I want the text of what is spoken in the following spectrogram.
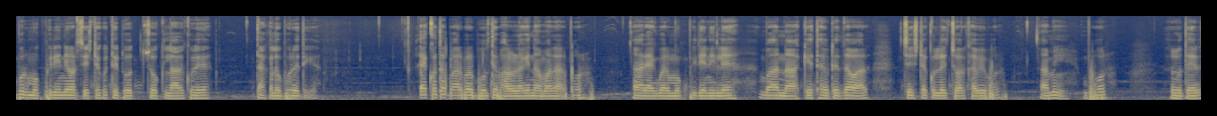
ভোর মুখ ফিরিয়ে নেওয়ার চেষ্টা করতে রোদ চোখ লাল করে তাকালো ভোরের দিকে। এক কথা বারবার বলতে ভালো লাগে না আমার আর পর আর একবার মুখ ফিরিয়ে নিলে বা না কেথে উঠে যাওয়ার চেষ্টা করলে চর খাবে ভোর। আমি ভোর রোদের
